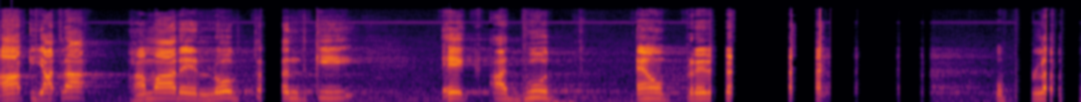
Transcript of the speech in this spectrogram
आप यात्रा हमारे लोकतंत्र की एक अद्भुत एवं प्रेरक उपलब्धि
